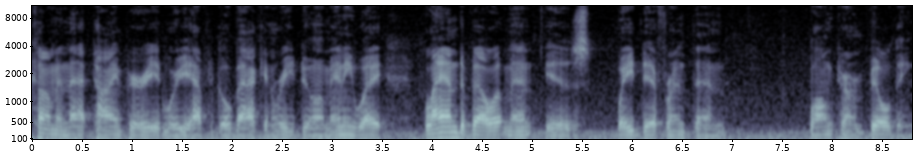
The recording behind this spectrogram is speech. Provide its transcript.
come in that time period where you have to go back and redo them anyway. Land development is way different than long-term building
